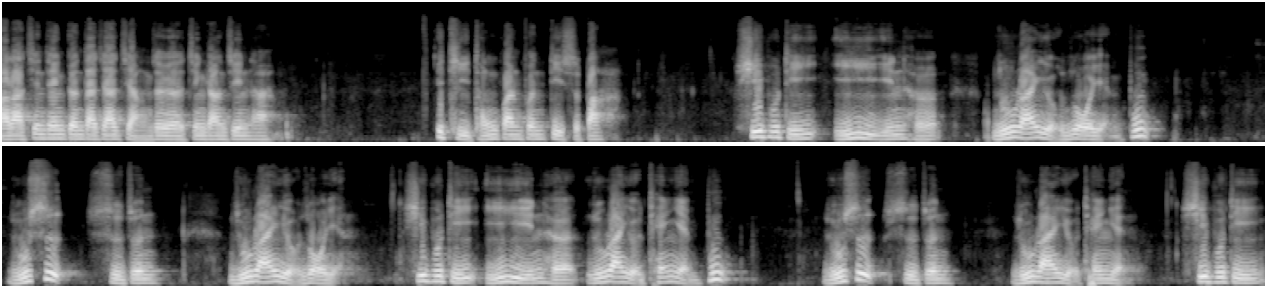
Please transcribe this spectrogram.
好了，今天跟大家讲这个《金刚经》啊，一体同观分第十八。须菩提，一意云何？如来有若眼不？如是，世尊。如来有若眼。须菩提，一意云何？如来有天眼不？如是，世尊。如来有天眼。须菩提，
